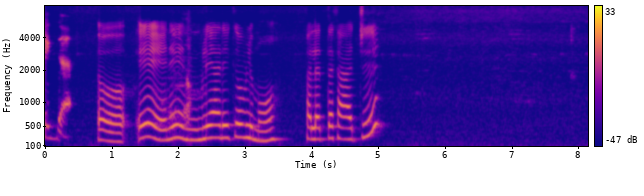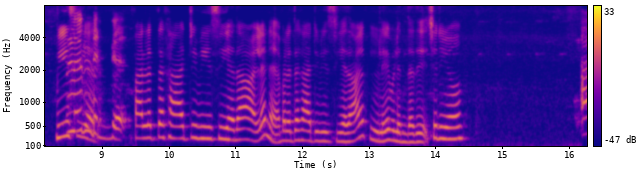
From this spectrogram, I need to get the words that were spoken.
விளையாடுங்க ஓ ஏன் ஏன் விளையாடிக்க விழுமோ பலத்த காற்று வீசிய விழுந்துட்டு பலத்த காற்று வீசியதால் என்ன பலத்த காற்று வீசியதால் கீழே விழுந்தது சரியோ ஆ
